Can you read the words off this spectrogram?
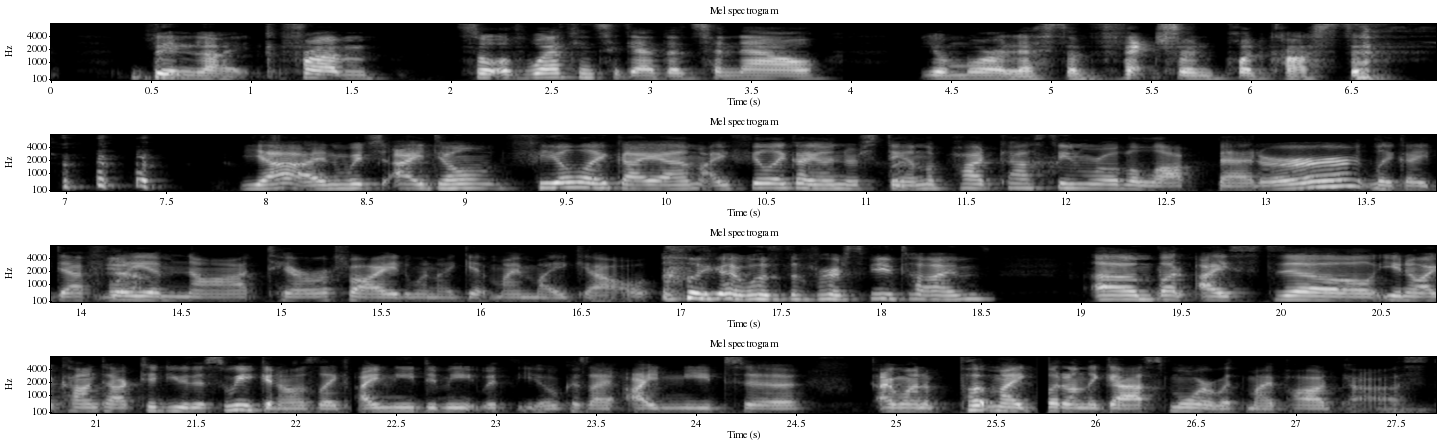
been like from sort of working together to now you're more or less a veteran podcaster? Yeah, in which I don't feel like I am. I feel like I understand the podcasting world a lot better. Like I definitely yeah. am not terrified when I get my mic out, like I was the first few times. Um, but I still, you know, I contacted you this week and I was like, I need to meet with you because I, I need to, I want to put my foot on the gas more with my podcast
